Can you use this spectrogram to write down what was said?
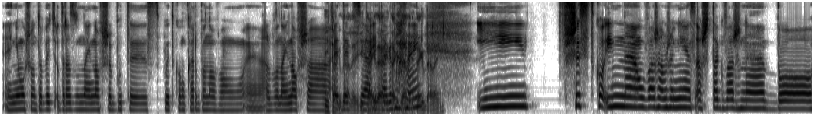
E, nie muszą to być od razu najnowsze buty z płytką karbonową e, albo najnowsza I tak edycja dalej, tak, i tak, dalej, i tak dalej. I tak dalej. I wszystko inne uważam, że nie jest aż tak ważne, bo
